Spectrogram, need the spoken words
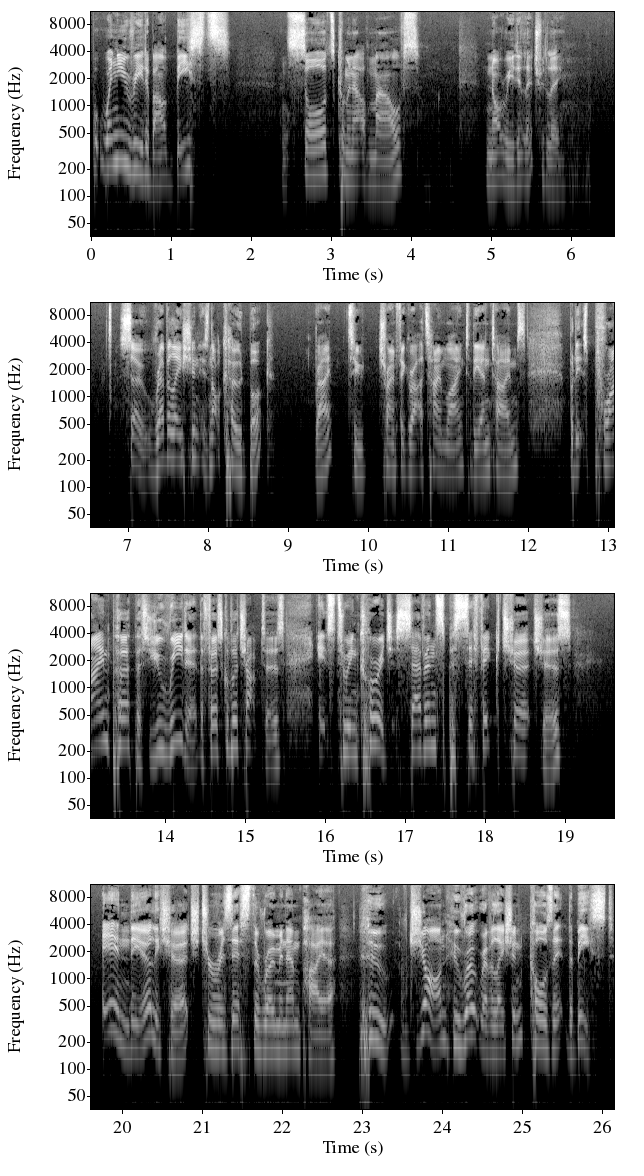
but when you read about beasts and swords coming out of mouths, not read it literally. So, Revelation is not a code book, right? To try and figure out a timeline to the end times. But its prime purpose, you read it, the first couple of chapters, it's to encourage seven specific churches in the early church to resist the Roman Empire, who John, who wrote Revelation, calls it the beast,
